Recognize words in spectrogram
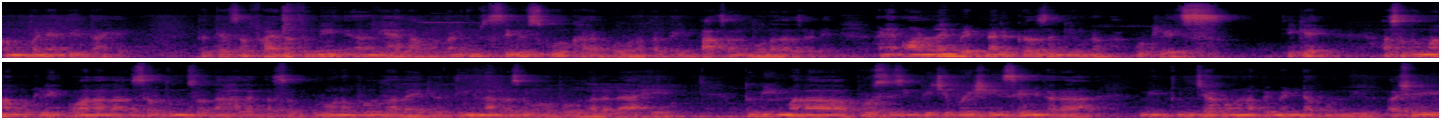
कंपन्या देत आहेत. तर त्याचा फायदा तुम्ही घ्यायला हवा. आणि तुमचा सिबिल स्कोअर खराब करू नका काही पाच आणि दोन हजारसाठी. आणि ऑनलाईन भेटणारे कर्ज घेऊ नका कुठलेच. ठीक आहे? असं तुम्हाला कुठले कॉल आला सर तुमचं दहा लाखाचं लोन अप्रूव्ह झालं आहे किंवा तीन लाखाचं लोन अप्रूव्ह झालेलं आहे तुम्ही मला प्रोसेसिंग फीचे पैसे सेंड करा. मी तुमच्या अकाउंटला पेमेंट टाकून देईल. असे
